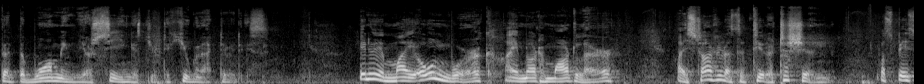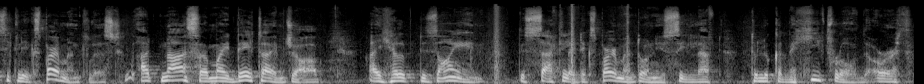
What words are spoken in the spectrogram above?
that the warming we are seeing is due to human activities. Anyway, my own work, I am not a modeler. I started as a theoretician, was basically experimentalist. At NASA, my daytime job, I helped design the satellite experiment on you see left to look at the heat flow of the Earth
